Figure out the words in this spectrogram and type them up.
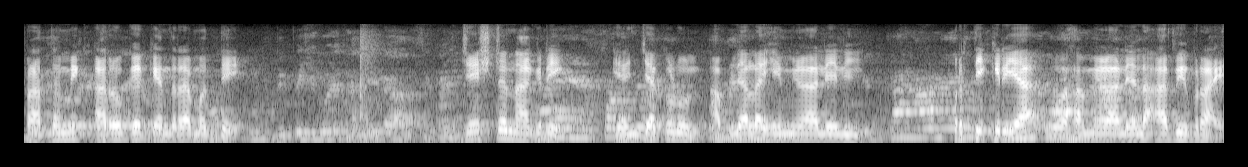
प्राथमिक आरोग्य केंद्रामध्ये. ज्येष्ठ नागरिक यांच्याकडून आपल्याला ही मिळालेली प्रतिक्रिया व हा मिळालेला अभिप्राय.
